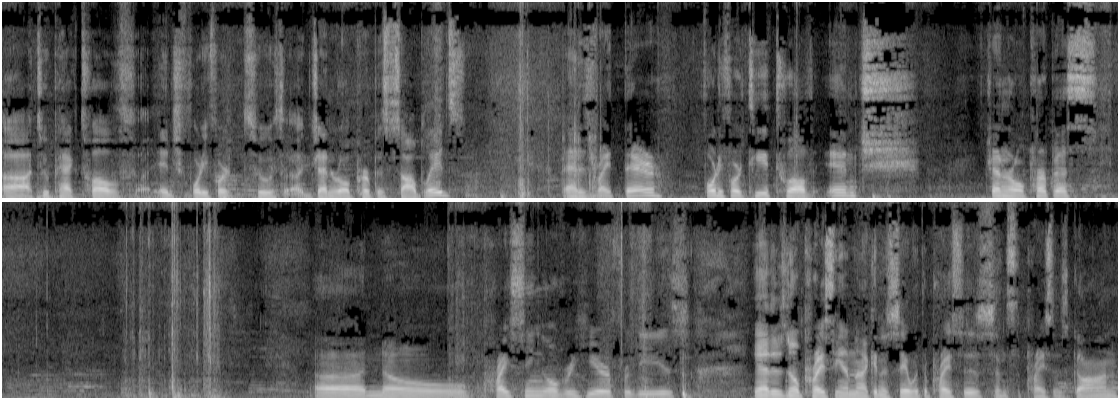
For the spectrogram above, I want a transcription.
uh, two pack 12 inch 44 tooth uh, general purpose saw blades. That is right there. 44 teeth, 12 inch general purpose. Uh, no pricing over here for these. Yeah, there's no pricing. I'm not going to say what the price is since the price is gone.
